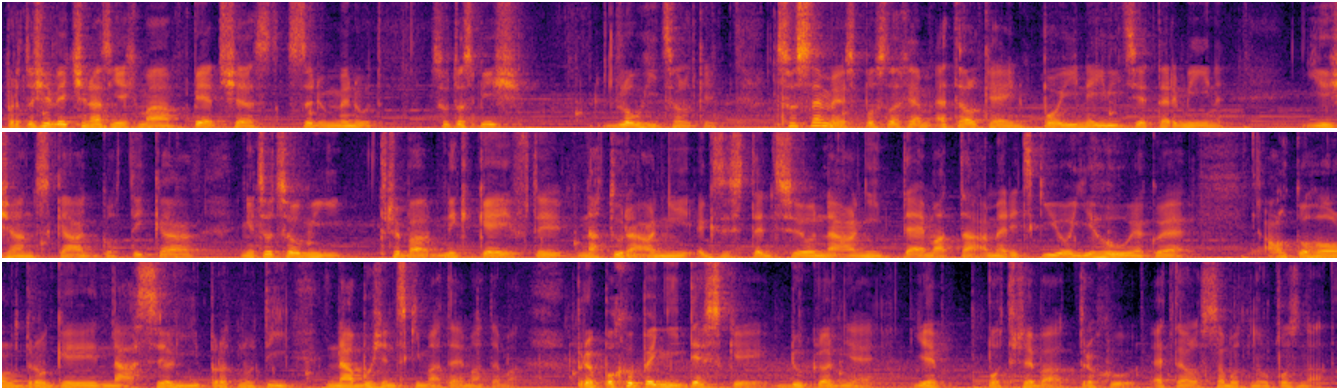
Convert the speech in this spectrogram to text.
protože většina z nich má 5, 6, 7 minut. Jsou to spíš dlouhý celky. Co se mi s poslechem Ethel Kane pojí nejvíc je termín jižanská gotika, něco, co umí třeba Nick Cave, ty naturální, existencionální témata amerického jihu, jako je alkohol, drogy, násilí, protnutý náboženskýma tématama. Pro pochopení desky důkladně je potřeba trochu Ethel samotnou poznat.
